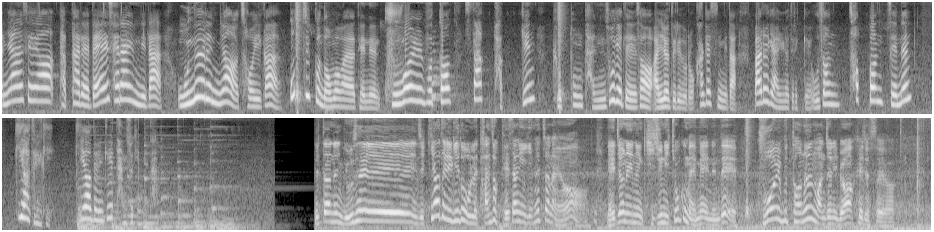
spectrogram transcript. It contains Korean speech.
안녕하세요. 다타레벨 세라입니다. 오늘은요, 저희가 꼭 짚고 넘어가야 되는 9월부터 싹 바뀐 교통 단속에 대해서 알려드리도록 하겠습니다. 빠르게 알려드릴게요. 우선 첫 번째는 끼어들기. 끼어들기 단속입니다. 일단은 요새 이제 끼어들기도 원래 단속 대상이긴 했잖아요. 예전에는 기준이 조금 애매했는데 9월부터는 완전히 명확해졌어요.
